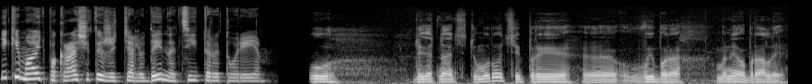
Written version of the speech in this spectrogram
які мають покращити життя людей на цій території. У 2019 році при е, виборах мене обрали,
